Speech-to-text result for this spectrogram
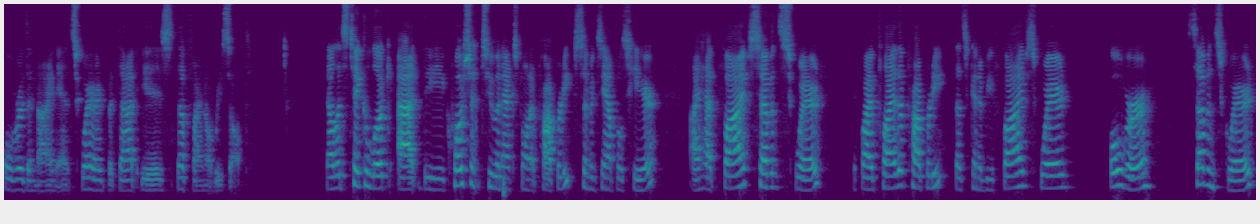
over the 9 and squared, but that is the final result. Now let's take a look at the quotient to an exponent property. Some examples here. I have 5 sevenths squared. If I apply the property, that's going to be 5 squared over 7 squared.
